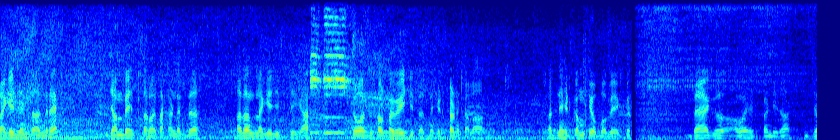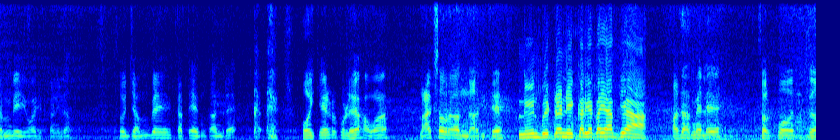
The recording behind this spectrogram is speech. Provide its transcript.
ಲಗೇಜ್ ಎಂತ ಅಂದರೆ ಜಂಬೆ ಇತ್ತಲ್ಲ ತಗೊಂಡದ್ದು ಅದೊಂದು ಲಗೇಜ್ ಇತ್ತು ಈಗ. ಸೊ ಅದು ಸ್ವಲ್ಪ ವೆಯ್ಟ್ ಇತ್ತು ಅದನ್ನ ಹಿಡ್ಕೊಳಕ್ಕಲ್ಲ ಅದನ್ನ ಹಿಡ್ಕೊಂಬಕ್ಕೆ ಒಬ್ಬ ಬೇಕು ಬ್ಯಾಗ್ ಅವ ಹಿಡ್ಕೊಂಡಿದ್ದ ಜಂಬೆ ಇವ ಹಿಡ್ಕೊಂಡಿದ್ದ ಸೊ ಜಂಬೆ ಕತೆ ಅಂತ ಅಂದರೆ ಹೋಗಿ ಕೇಳ್ರು ಕೊಳ್ಳೆ ಅವ ನಾಲ್ಕು ಸಾವಿರ ಅಂದ ಅದಕ್ಕೆ. ನೀನು ಬಿಟ್ಟರೆ ನಿಕ್ಕರಿಗೆ ಕೈ ಹಾಕ್ತೀಯಾ ಅದಾದಮೇಲೆ ಸ್ವಲ್ಪ ಹೊತ್ತು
